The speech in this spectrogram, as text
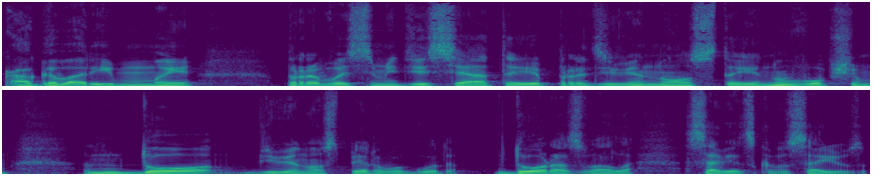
а говорим мы про 80-е, про 90-е, ну, в общем, до 91 -го года, до развала Советского Союза.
